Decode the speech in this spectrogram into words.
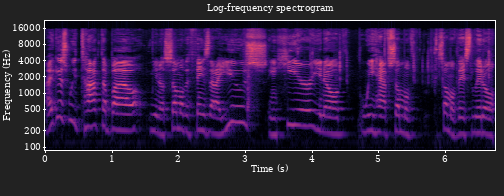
I guess we talked about you know some of the things that I use in here. You know we have some of some of these little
